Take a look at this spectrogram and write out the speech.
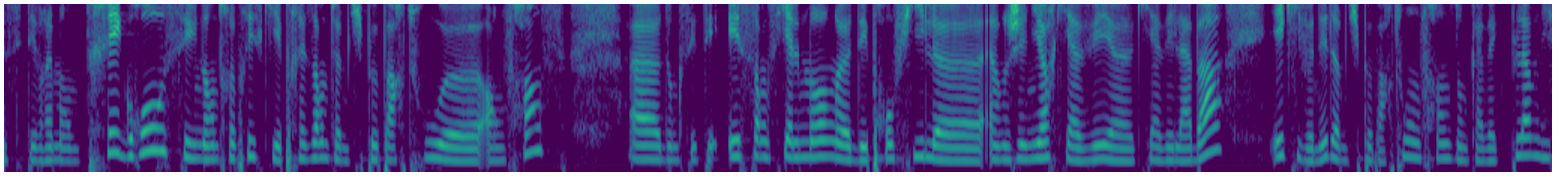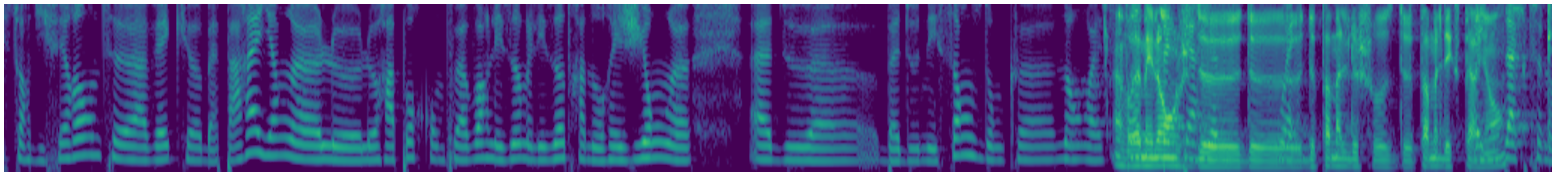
c'était vraiment très gros. C'est une entreprise qui est présente un petit peu partout en France. Euh, donc c'était essentiellement euh, des profils euh, ingénieurs qui avaient, qui avaient là-bas et qui venaient d'un petit peu partout en France, donc avec plein d'histoires différentes, avec bah, pareil, hein, le, rapport qu'on peut avoir les uns et les autres à nos régions de, bah, de naissance. Donc non, un vrai mélange de, de, de, pas mal de choses, de pas mal d'expériences. Exactement.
